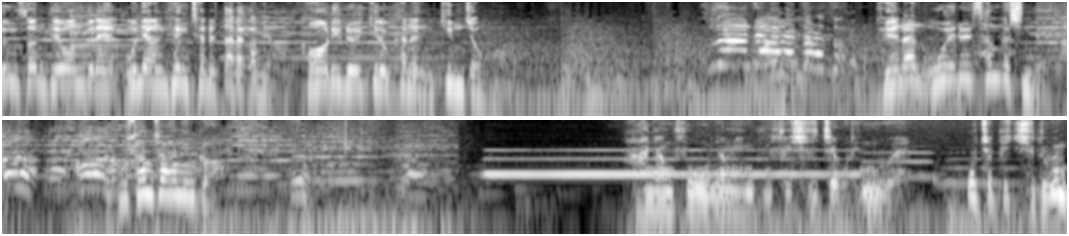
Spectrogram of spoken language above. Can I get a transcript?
흥선 대원군의 온양 행차를 따라가며 거리를 기록하는 김정호. 수상한 자 하나 떨었어. 괜한 오해를 산 것인데 부산자 아닌가? 한양수 온양 행군소 실제거리는 왜? 어차피 지도엔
